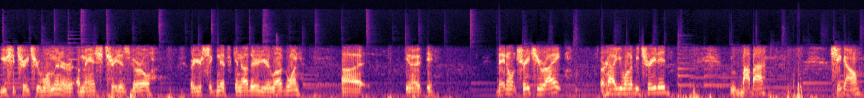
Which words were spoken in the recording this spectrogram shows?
you should treat your woman, or a man should treat his girl, or your significant other, your loved one. Uh, you know, if they don't treat you right, or how you want to be treated, bye bye. She gone.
